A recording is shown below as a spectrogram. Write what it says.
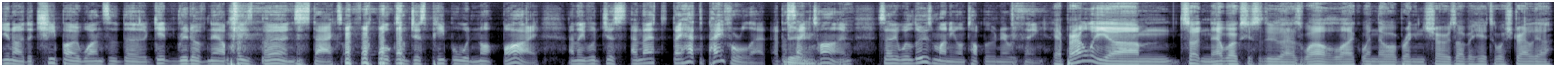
you know the cheapo ones are the get rid of now, please burn stacks of books of just people would not buy, and they would just and that they had to pay for all that at the same time, so they would lose money on top of it and everything. Yeah, apparently, um, certain networks used to do that as well. Like when they were bringing shows over here to Australia,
